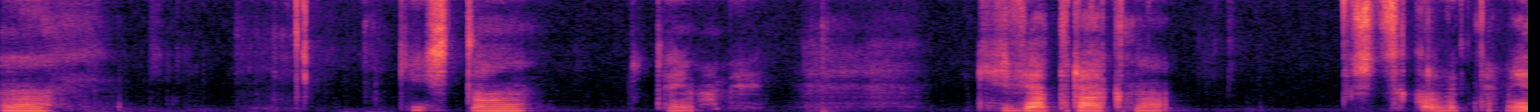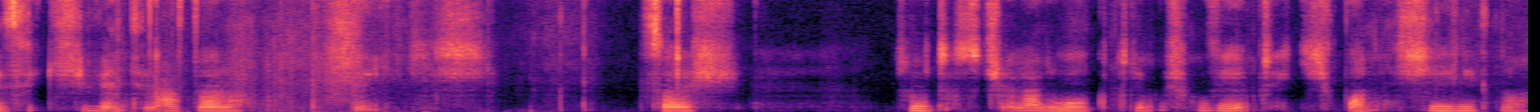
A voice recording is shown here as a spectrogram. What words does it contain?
o, jakieś to tutaj mamy jakiś wiatrak, no czy cokolwiek tam jest, jakiś wentylator, jakiś coś, tu to strzeladło, o którym już mówiłem, czy jakiś ładny silnik, no.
